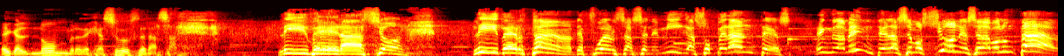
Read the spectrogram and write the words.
En el nombre de Jesús de Nazaret. Liberación libertad de fuerzas enemigas operantes en la mente, en las emociones, en la voluntad,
